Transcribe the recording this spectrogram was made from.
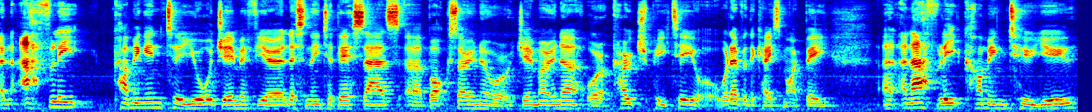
an athlete coming into your gym, if you're listening to this as a box owner or a gym owner or a coach, PT, or whatever the case might be, an athlete coming to you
